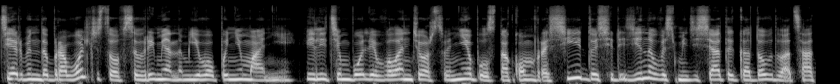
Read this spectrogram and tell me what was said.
Термин добровольчество в современном его понимании, или тем более волонтерство, не был знаком в России до середины 80-х годов 20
